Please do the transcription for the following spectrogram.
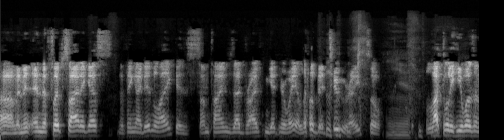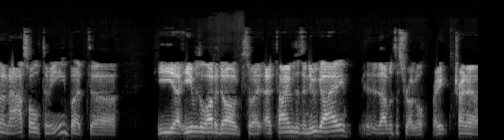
Um, and and the flip side, I guess, the thing I didn't like is sometimes that drive can get in your way a little bit too, right? So Yeah. luckily he wasn't an asshole to me, but uh, he uh, he was a lot of dogs. So at, at times as a new guy, that was a struggle, right? Trying to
